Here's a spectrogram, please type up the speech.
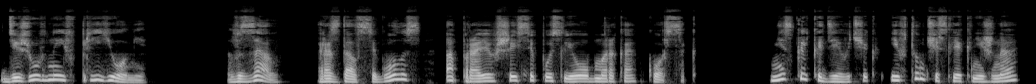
«Дежурный в приеме». «В зал», — раздался голос, оправившийся после обморока Корсак. Несколько девочек, и в том числе княжна,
